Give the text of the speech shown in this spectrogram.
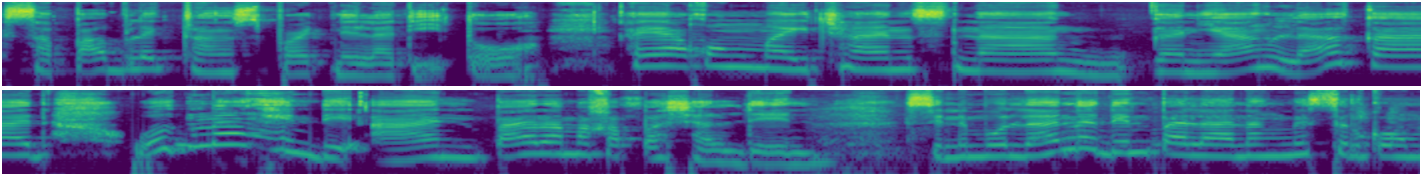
sa public transport nila dito. Kaya kung may chance na ganyang lakad, wag nang hindian para makapasyal din. Sinimulan na din pala ng Mr. kong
